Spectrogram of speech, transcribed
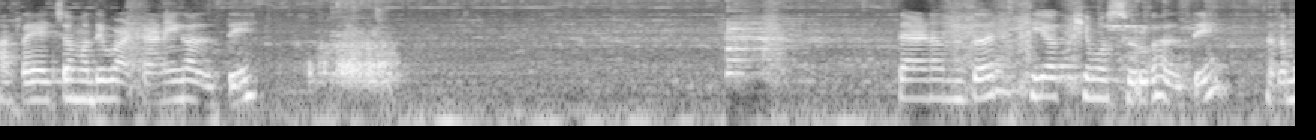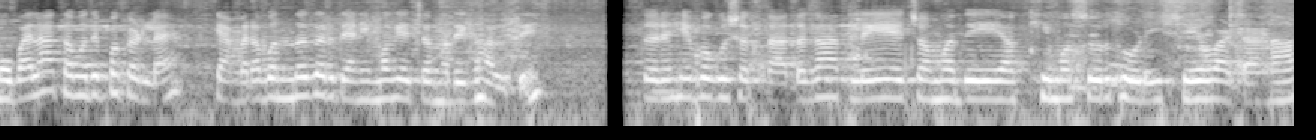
आता ह्याच्यामध्ये वाटाणे घालते. त्यानंतर ही अख्खी मसूर घालते. आता मोबाईल हातामध्ये पकडला आहे कॅमेरा बंद करते आणि मग याच्यामध्ये घालते. तर हे बघू शकता आता घातले. याच्यामध्ये अख्खी मसूर थोडीशी वाटाणा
